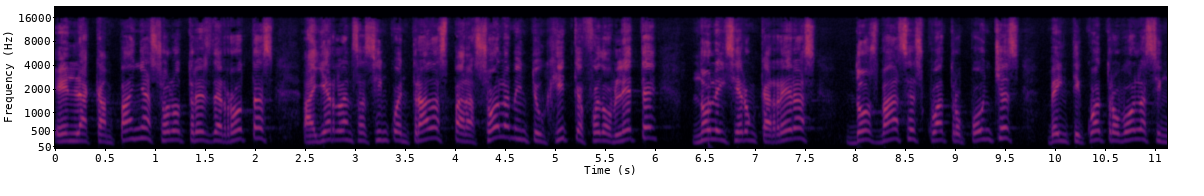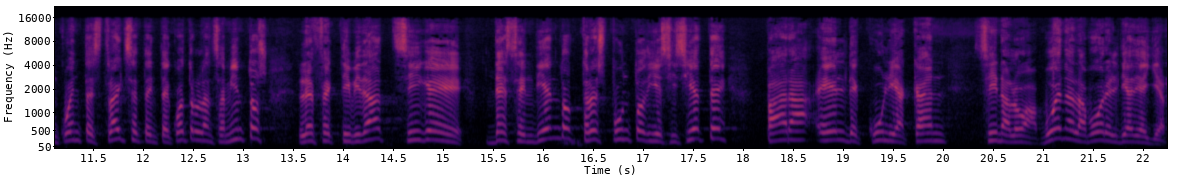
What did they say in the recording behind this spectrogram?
en la campaña, solo tres derrotas. Ayer lanza cinco entradas para solamente un hit que fue doblete, no le hicieron carreras, dos bases, cuatro ponches, 24 bolas, 50 strikes, 74 lanzamientos. La efectividad sigue descendiendo, 3.17 para el de Culiacán, Sinaloa. Buena labor el día de ayer.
